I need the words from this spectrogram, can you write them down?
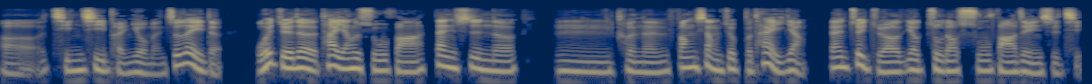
呃亲戚朋友们之类的，我会觉得它一样是抒发，但是呢，嗯，可能方向就不太一样。但最主要要做到抒发这件事情，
